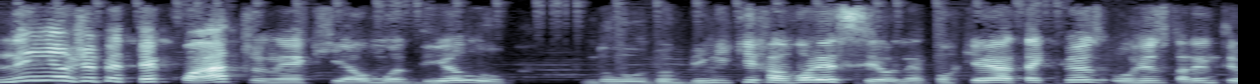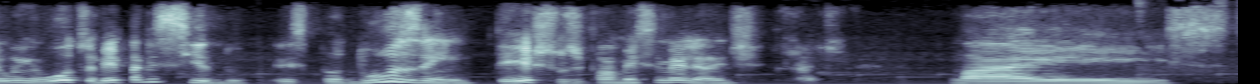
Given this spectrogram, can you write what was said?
Nem é o GPT-4, né, que é o modelo do, do Bing que favoreceu, né, porque até que o resultado entre um e outro é bem parecido. Eles produzem textos de forma bem semelhante. Mas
